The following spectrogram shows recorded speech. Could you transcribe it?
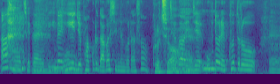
아. 네, 제가 여기 네. 이게 이제 밖으로 나갈 수 있는 거라서 그렇죠. 제가 예. 이제 off the record로 예.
